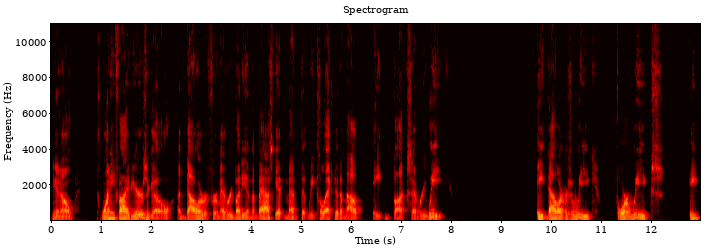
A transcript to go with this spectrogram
You know, 25 years ago, a dollar from everybody in the basket meant that we collected about eight bucks every week. Eight dollars a week, four weeks, eight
